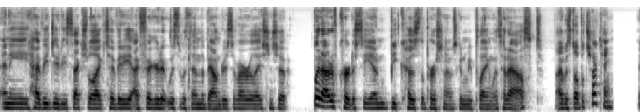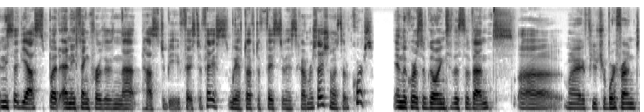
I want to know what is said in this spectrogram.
any heavy duty sexual activity, I figured it was within the boundaries of our relationship. But out of courtesy and because the person I was going to be playing with had asked, I was double checking. And he said, yes, but anything further than that has to be face to face. We have to have a face to face conversation. I said, of course. In the course of going to this event, uh, my future boyfriend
